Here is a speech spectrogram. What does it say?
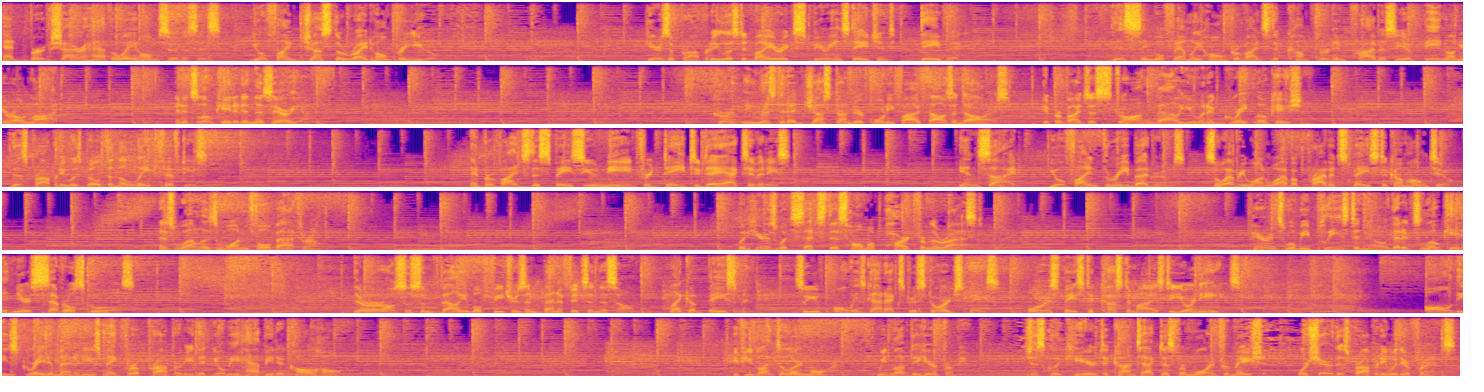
At Berkshire Hathaway Home Services, you'll find just the right home for you. Here's a property listed by your experienced agent, David. This single family home provides the comfort and privacy of being on your own lot. And it's located in this area. Currently listed at just under $45,000, it provides a strong value in a great location. This property was built in the late 50s and provides the space you need for day-to-day activities. Inside, you'll find three bedrooms, so everyone will have a private space to come home to, as well as one full bathroom. But here's what sets this home apart from the rest. Parents will be pleased to know that it's located near several schools. There are also some valuable features and benefits in this home, like a basement, so you've always got extra storage space or a space to customize to your needs. All these great amenities make for a property that you'll be happy to call home. If you'd like to learn more, we'd love to hear from you. Just click here to contact us for more information or share this property with your friends.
